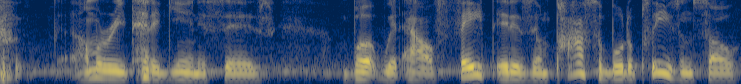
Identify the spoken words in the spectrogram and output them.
I'm going to read that again. It says, But without faith, it is impossible to please him. So,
